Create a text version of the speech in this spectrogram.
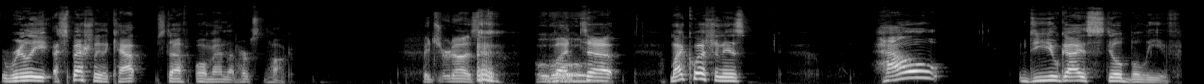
Really, especially the cap stuff. Oh man, that hurts to talk. It sure does. But uh, my question is, how do you guys still believe?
